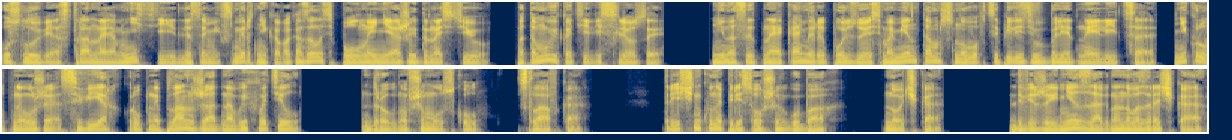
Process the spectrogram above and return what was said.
Условия странной амнистии для самих смертников оказалось полной неожиданностью, потому и катились слезы. Ненасытные камеры, пользуясь моментом, снова вцепились в бледные лица. Некрупный уже, сверхкрупный план жадно выхватил дрогнувший мускул. Славка. Трещинку на пересохших губах. Ночка. Движение загнанного зрачка.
